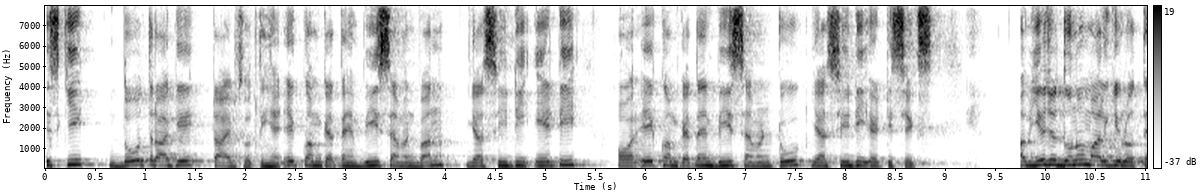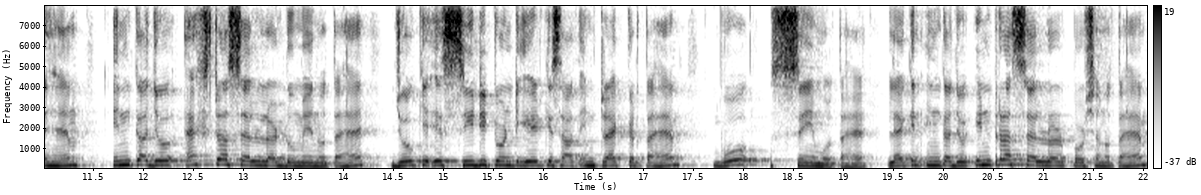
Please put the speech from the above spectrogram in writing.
इसकी दो तरह के टाइप्स होती हैं। एक को हम कहते हैं बी सेवन वन या सी डी एटी और एक को हम कहते हैं बी सेवन टू या सी डी एटी सिक्स अब ये जो दोनों मालिक्यूल होते हैं, इनका जो एक्स्ट्रा सेलुलर डोमेन होता है, जो कि इस सी डी ट्वेंटी एट के साथ इंटरेक्ट करता है, वो सेम होता है। लेकिन इनका जो इंट्रा सेलुलर पोर्शन होता है,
